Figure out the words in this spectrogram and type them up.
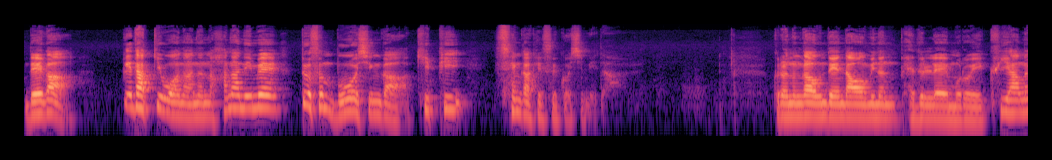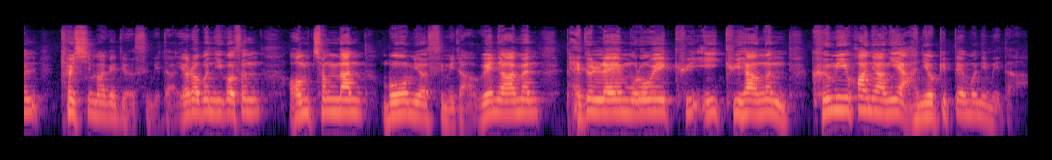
내가 깨닫기 원하는 하나님의 뜻은 무엇인가 깊이 생각했을 것입니다. 그러는 가운데 나오미는 베들레헴으로의 귀향을 결심하게 되었습니다. 여러분 이것은 엄청난 모험이었습니다. 왜냐하면 베들레헴으로의 귀, 이 귀향은 금이 환향이 아니었기 때문입니다.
